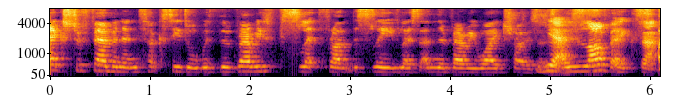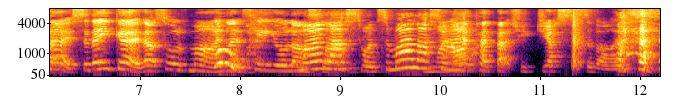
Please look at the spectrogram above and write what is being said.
extra feminine tuxedo with the very slit front, the sleeveless, and the very wide trousers. yes, I love it. Exactly. So, so there you go. That's all of mine. Ooh, Let's hear your last my one. last one. So my last My one. I- iPad battery just survived.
